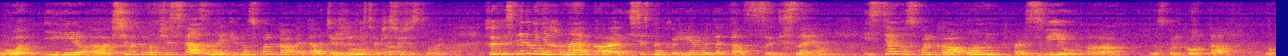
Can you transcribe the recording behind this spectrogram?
Вот. И э, с чем это вообще связано, и насколько эта одержимость вообще существует. В своих исследованиях она, э, естественно, коррелирует это с Диснеем и с тем, насколько он развил, э, насколько он, да, ну,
